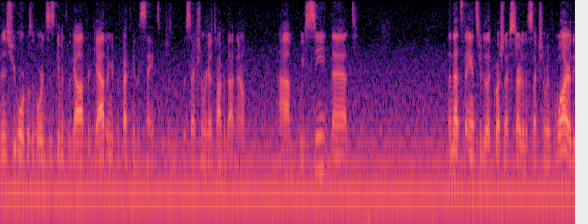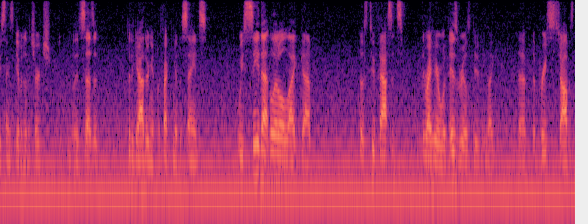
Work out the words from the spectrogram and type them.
ministry oracles and ordinances given to the God for gathering and perfecting of the saints, which is the section we're going to talk about now. Um, we see that and that's the answer to that question I started this section with. Why are these things given to the church? It says it for the gathering and perfecting of the saints. We see that little like uh, those two facets right here with Israel's duty. Like the the priest's job is to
